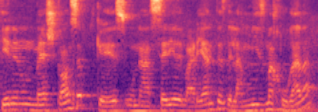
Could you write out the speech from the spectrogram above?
tienen un mesh concept, que es una serie de variantes de la misma jugada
